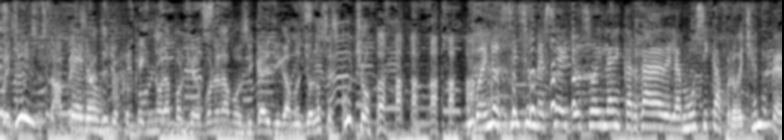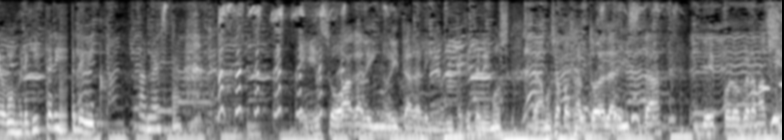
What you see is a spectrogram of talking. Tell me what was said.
pues eso estaba pensando. Pero- Yo creo que ignora porque no pone la música y digamos, yo los escucho. Bueno, sí, su merced, yo soy la encargada de la música, aprovechando que don Jorgito ahorita de mi co- Ah, no está. Eso, hágale, ignorita, hágale, ignorita, que tenemos. Le vamos a pasar toda la lista de programación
